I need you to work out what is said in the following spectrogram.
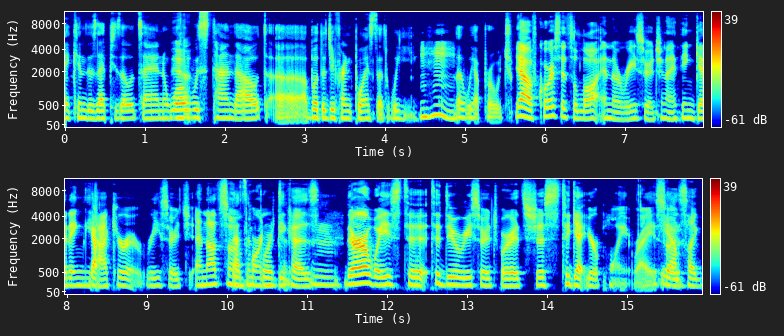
making these episodes and while Yeah. we stand out uh, about the different points that we Mm-hmm. that we approach. Yeah, of course, it's a lot in the research, and I think getting the Yep. accurate research, and that's so That's important, important. because Mm. there are ways to to do research where it's just to get your point right. So Yeah. it's like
